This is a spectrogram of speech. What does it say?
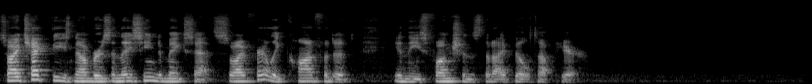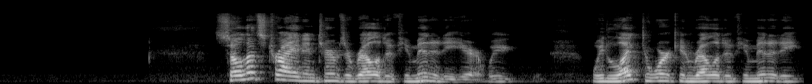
So I checked these numbers and they seem to make sense. So I'm fairly confident in these functions that I built up here. So let's try it in terms of relative humidity here. We, we'd like to work in relative humidity,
